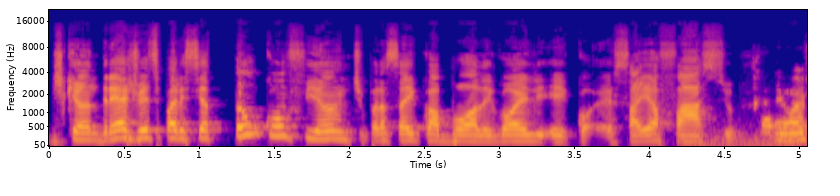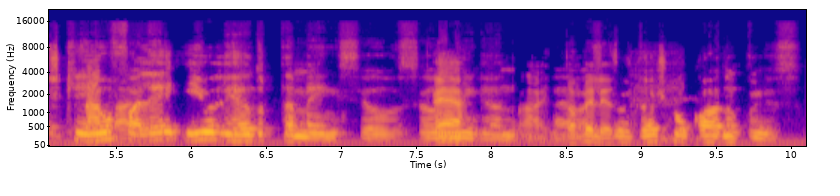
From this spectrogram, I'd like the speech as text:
de que André às vezes parecia tão confiante para sair com a bola, igual ele, ele saía fácil. Cara, eu acho que eu falei e o Leandro também, se eu, se eu é? não me engano. Ah, então é, beleza. Os dois concordam com isso.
